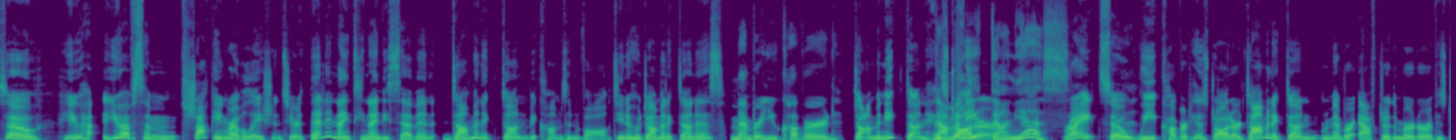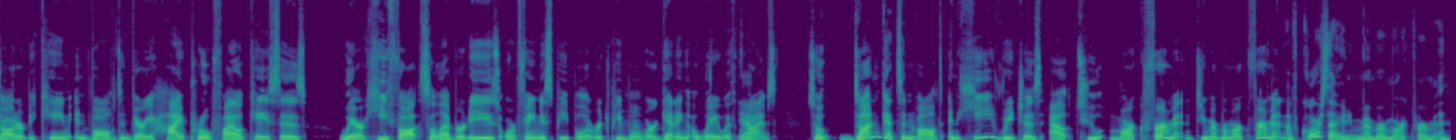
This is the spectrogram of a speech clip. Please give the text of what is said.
So you ha- you have some shocking revelations here. Then in 1997, Dominick Dunne becomes involved. Do you know who Dominick Dunne is? Remember you covered Dominique Dunne, his Dominique daughter. Dunne, yes. Right. So we covered his daughter. Dominick Dunne, remember, after the murder of his daughter, became involved in very high profile cases where he thought celebrities or famous people or rich people mm-hmm. were getting away with Yep. crimes. So Dunne gets involved and he reaches out to Mark Fuhrman. Do you remember Mark Fuhrman? Of course I remember Mark Fuhrman.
